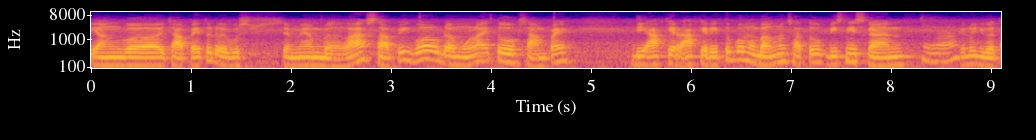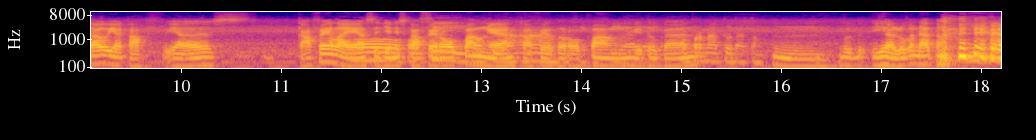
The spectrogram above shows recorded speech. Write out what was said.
yang gue capai itu 2019 tapi gue udah mulai tuh sampai di akhir-akhir itu gue membangun satu bisnis kan Iya. Lu juga tahu ya kaf ya kafe lah ya Oh, sejenis kafe ropang kopi, ya ah, kafe atau kopi, ropang kopi, iya, gitu iya. kan Gua pernah tuh datang. hmm lu- iya lu kan datang Iya,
